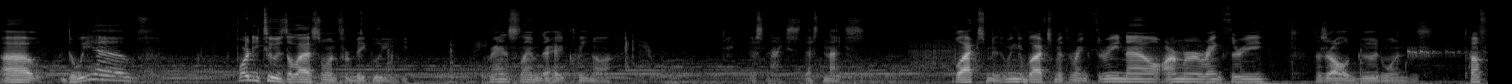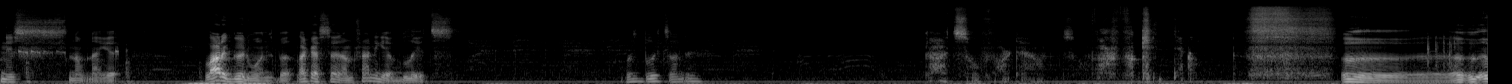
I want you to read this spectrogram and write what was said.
Uh, do we have... 42 is the last one for Big League. Grand Slam their head clean off. Dang, that's nice. That's nice. Blacksmith. We can get Blacksmith rank 3 now. Armor rank 3. Those are all good ones. Toughness. Nope, not yet. A lot of good ones, but like I said, I'm trying to get Blitz. What's Blitz under? God, so far down. So far fucking down. Uh.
